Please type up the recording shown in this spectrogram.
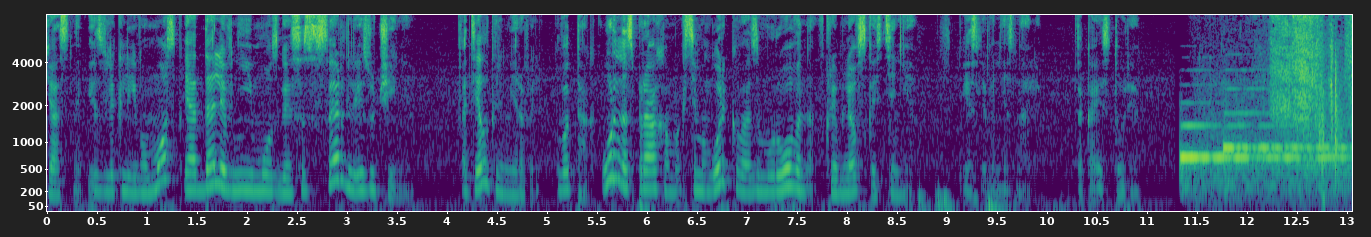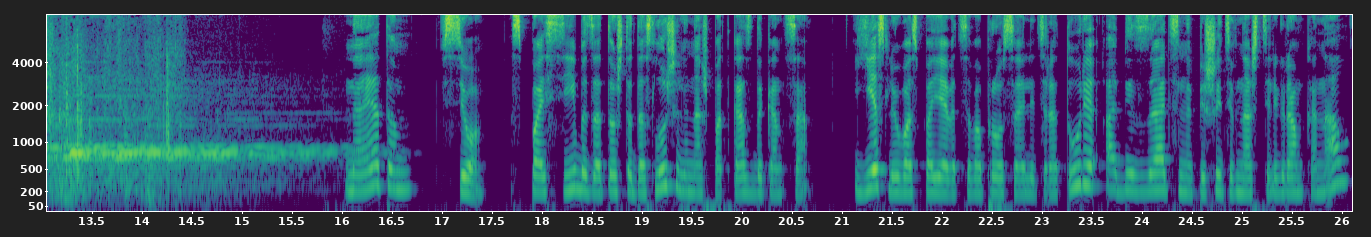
ясно извлекли его мозг и отдали в НИИ мозга СССР для изучения а тело кремировали. Вот так. Урна с прахом Максима Горького замурована в Кремлевской стене, если вы не знали. Такая история. На этом все. Спасибо за то, что дослушали наш подкаст до конца. Если у вас появятся вопросы о литературе, обязательно пишите в наш телеграм-канал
